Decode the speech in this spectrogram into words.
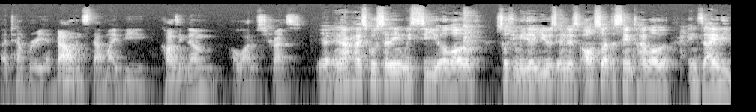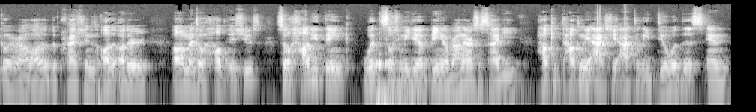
a temporary imbalance that might be causing them a lot of stress. Yeah, in our high school setting, we see a lot of social media use, and there's also at the same time a lot of anxiety going around, a lot of depression, all the other uh, mental health issues. So how do you think with social media being around in our society, how can how can we actually actively deal with this and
